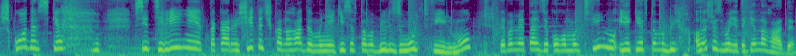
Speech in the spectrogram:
шкодовське. Всі ці лінії, така решіточка нагадує мені якийсь автомобіль з мультфільму. Не пам'ятаю, з якого мультфільму і який автомобіль, але щось мені таке нагадує.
